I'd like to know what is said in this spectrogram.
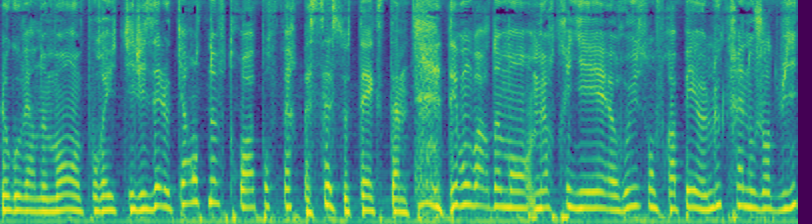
Le gouvernement pourrait utiliser le 49.3 pour faire passer ce texte. Des bombardements meurtriers russes ont frappé l'Ukraine aujourd'hui.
